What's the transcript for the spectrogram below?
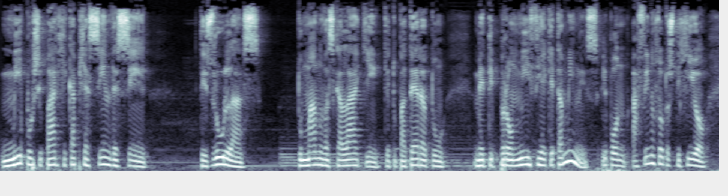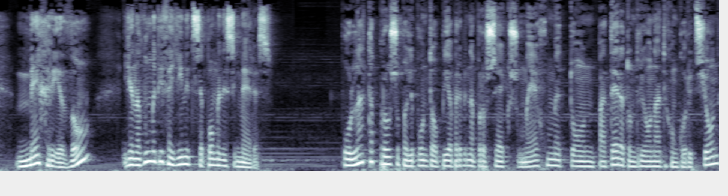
μήπως υπάρχει κάποια σύνδεση της Ρούλας, του Μάνου Δασκαλάκη και του πατέρα του με την προμήθεια και τα μήνυς. Λοιπόν, αφήνω αυτό το στοιχείο μέχρι εδώ για να δούμε τι θα γίνει τις επόμενες ημέρες. Πολλά τα πρόσωπα λοιπόν τα οποία πρέπει να προσέξουμε. Έχουμε τον πατέρα των τριών άτυχων κοριτσιών,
